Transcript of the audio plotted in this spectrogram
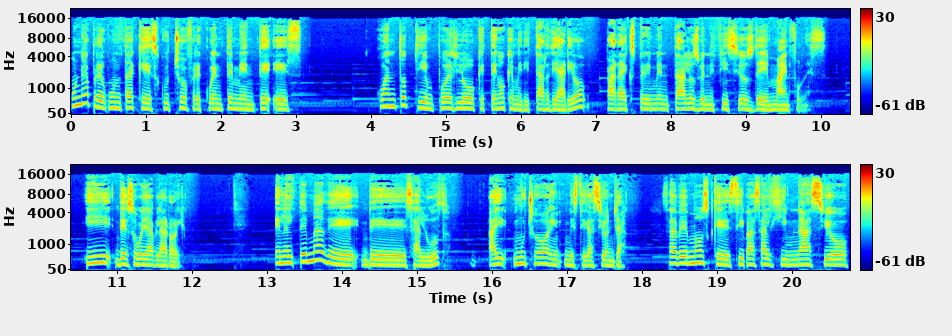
Una pregunta que escucho frecuentemente es, ¿cuánto tiempo es lo que tengo que meditar diario para experimentar los beneficios de mindfulness? Y de eso voy a hablar hoy. En el tema de, salud hay mucha investigación ya. Sabemos que si vas al gimnasio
